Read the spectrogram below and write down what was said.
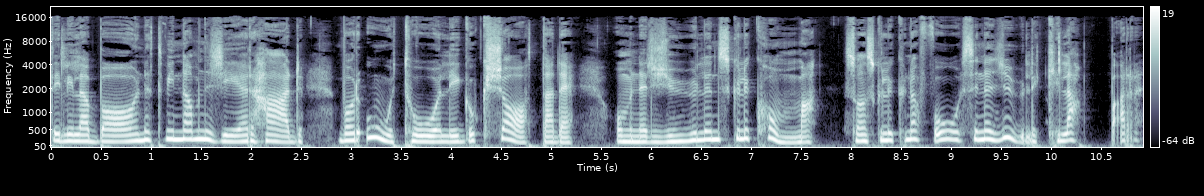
Det lilla barnet vid namn Gerhard var otålig och tjatade om när julen skulle komma så han skulle kunna få sina julklappar.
